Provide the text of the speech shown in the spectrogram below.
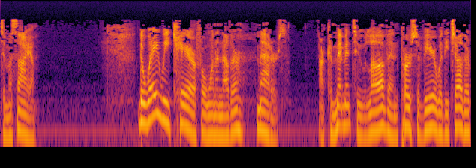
to Messiah. The way we care for one another matters. Our commitment to love and persevere with each other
